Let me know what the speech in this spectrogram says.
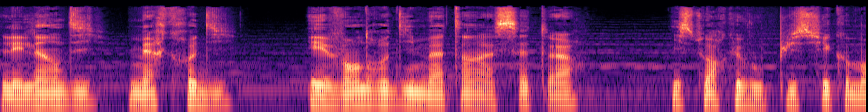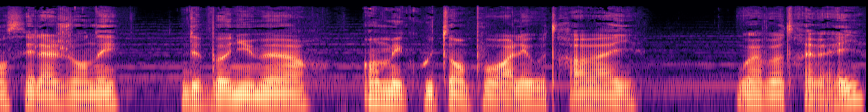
les lundis, mercredis et vendredis matin à 7h, histoire que vous puissiez commencer la journée de bonne humeur en m'écoutant pour aller au travail ou à votre réveil.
